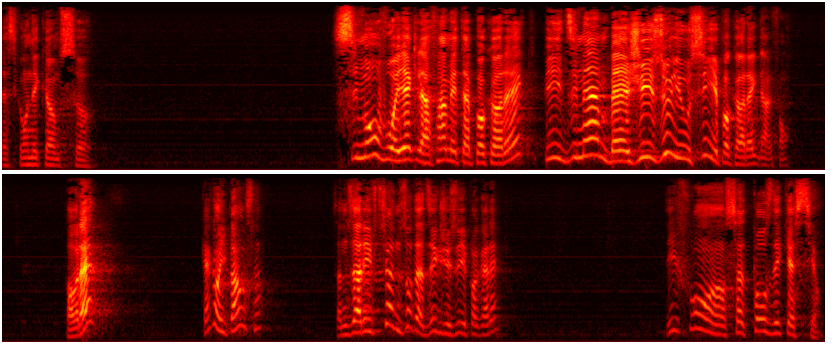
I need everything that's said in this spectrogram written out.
Est-ce qu'on est comme ça? Simon voyait que la femme était pas correcte, puis il dit même, ben Jésus, lui aussi, il est pas correct dans le fond. Pas vrai? Quand on y pense, là, ça nous arrive-tu à nous autres à dire que Jésus n'est pas correct? Des fois, on se pose des questions.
